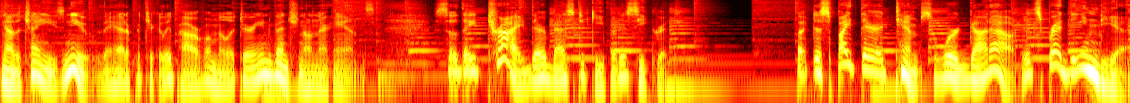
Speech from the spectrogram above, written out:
Now, the Chinese knew they had a particularly powerful military invention on their hands, so they tried their best to keep it a secret. But despite their attempts, word got out. It spread to India.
